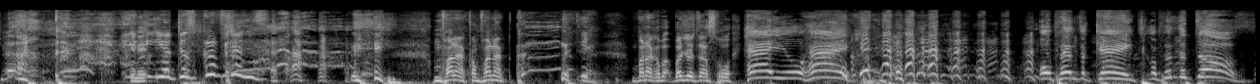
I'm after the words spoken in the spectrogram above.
Your descriptions. mfanaka mfanaka mfanaka ba- bajwetsa sekgo hey you hey open the gate open the doors.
